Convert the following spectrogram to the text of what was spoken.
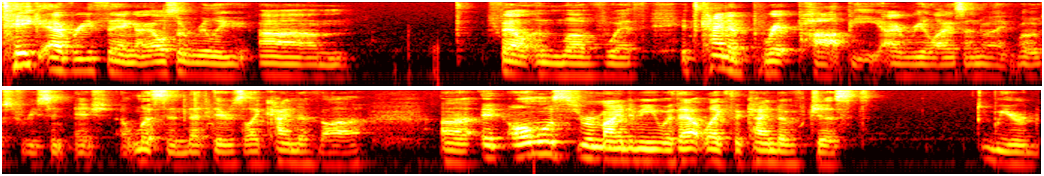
Take everything. I also really um, fell in love with. It's kind of Brit poppy. I realize on my most recent ish, listen that there's like kind of uh, uh, it almost reminded me without like the kind of just weird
